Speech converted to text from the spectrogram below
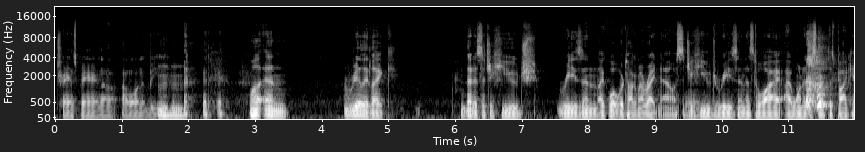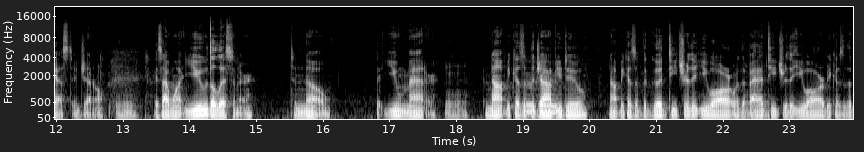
transparent I, I want to be. Well, and really, like, that is such a huge reason. Like, what we're talking about right now is such a huge reason as to why I wanted to start this podcast in general. Mm-hmm. Is I want you, the listener, to know that you matter. Mm-hmm. Not because of the job mm-hmm. you do, not because of the good teacher that you are or the bad teacher that you are, because of the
